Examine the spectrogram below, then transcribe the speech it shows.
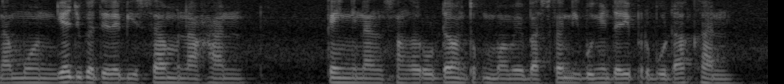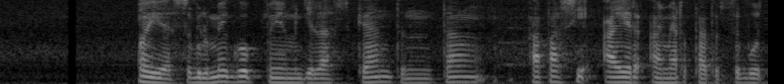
Namun dia juga tidak bisa menahan keinginan Sang Garuda untuk membebaskan ibunya dari perbudakan. Oh iya, sebelumnya gue pengen menjelaskan tentang apa sih air Amerta tersebut.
